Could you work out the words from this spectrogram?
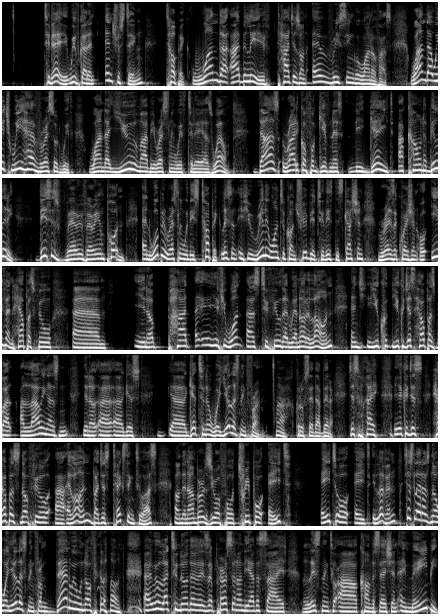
today we've got an interesting topic, one that I believe touches on every single one of us, one that which we have wrestled with, one that you might be wrestling with today as well. Does radical forgiveness negate accountability? This is very, very important. And we'll be wrestling with this topic. Listen, if you really want to contribute to this discussion, raise a question, or even help us feel, um, you know, part, uh, if you want us to feel that we are not alone and you could, you could just help us by allowing us, you know, uh, uh, I guess, uh, get to know where you're listening from. Oh, could have said that better. Just by, you could just help us not feel uh, alone by just texting to us on the number 04888 80811. Just let us know where you're listening from. Then we will not feel alone. Uh, we would like to know that there's a person on the other side listening to our conversation and maybe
